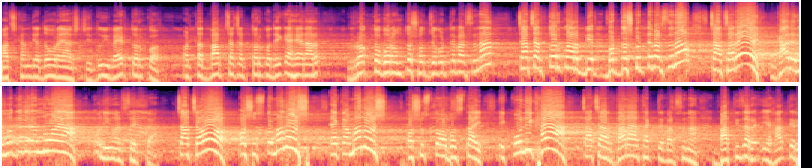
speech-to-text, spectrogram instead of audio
মাঝখান দিয়ে দৌড়ায় আসছে। দুই ভাইয়ের তর্ক, অর্থাৎ বাপ চাচার তর্ক দেখে হের আর রক্ত গরম তো সহ্য করতে পারছে না। চাচার তর্ক আর বরদাস্ত করতে পারছে না। চাচারে গাড়ির মধ্যে যেটা নোয়া উনি মারছে একটা। চাচাও অসুস্থ মানুষ, একা মানুষ, অসুস্থ অবস্থায় এই কনি খায়া চাচার দাঁড়ায় থাকতে পারছে না। বাতিজার এই হাতের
